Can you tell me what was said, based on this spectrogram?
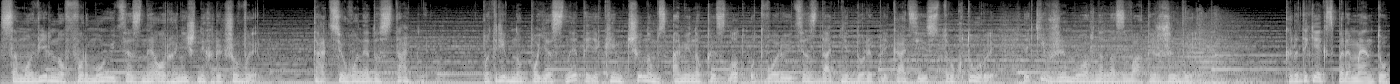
самовільно формуються з неорганічних речовин. Та цього недостатньо. Потрібно пояснити, яким чином з амінокислот утворюються здатні до реплікації структури, які вже можна назвати живими. Критики експерименту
